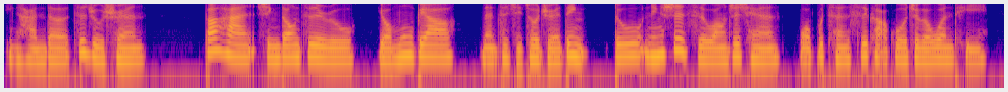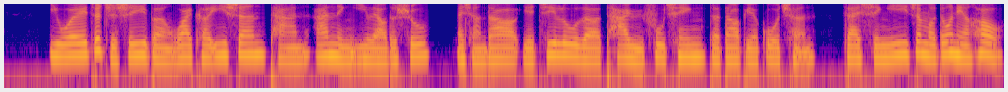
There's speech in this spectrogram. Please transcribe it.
隐含的自主权，包含行动自如、有目标、能自己做决定？读《凝视死亡》之前，我不曾思考过这个问题，以为这只是一本外科医生谈安宁医疗的书，没想到也记录了他与父亲的道别过程。在行医这么多年后，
